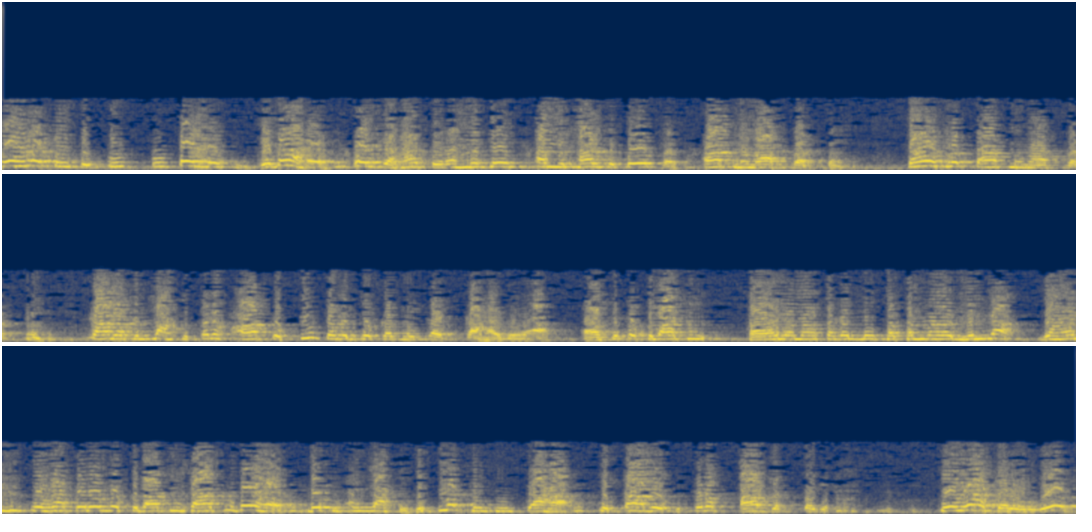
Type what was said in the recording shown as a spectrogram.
رحمتوں کو اترنے کی جگہ ہے اور جہاں سے رحمتیں اب مثال کے طور پر آپ نماز پڑھتے ہیں۔ پانچ وقت آپ نماز پڑھتے ہیں۔ کابت اللہ کی طرف آپ کو کیوں توجہ کرنے کا کہا گیا؟ ایسے تو خدا کی نما تغلی پسند اور ملنا جہاں بھی چہرہ کرو گے خدا کی ساتھ ادے ہے۔ لیکن اللہ کی حکمت سے کیوں چاہا کہ کابے کی طرف آپ جب تک چہرہ کریں گے،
